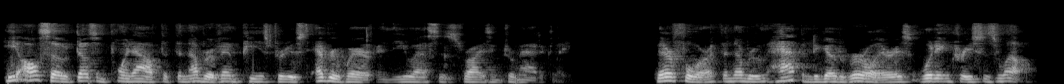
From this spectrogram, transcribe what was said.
He also doesn't point out that the number of NPs produced everywhere in the U.S. is rising dramatically. Therefore, the number who happen to go to rural areas would increase as well.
